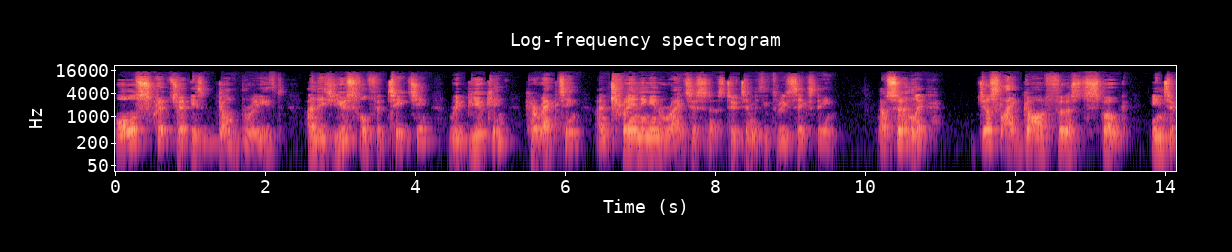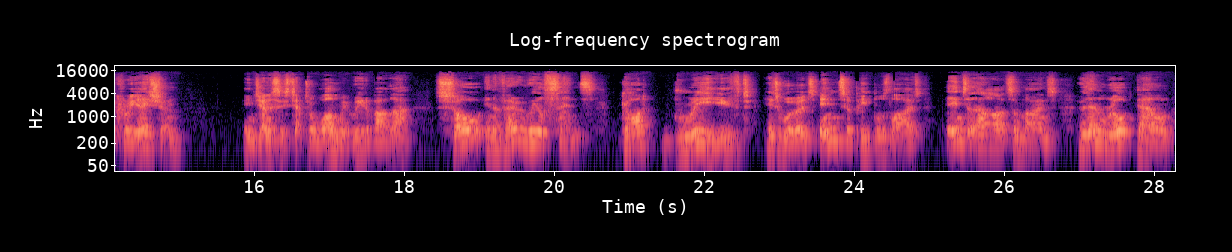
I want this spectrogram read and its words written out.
all scripture is God breathed and is useful for teaching, rebuking, correcting and training in righteousness 2 Timothy 3:16. Now certainly just like God first spoke into creation in Genesis chapter 1 we read about that so in a very real sense God breathed his words into people's lives into their hearts and minds, who then wrote down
